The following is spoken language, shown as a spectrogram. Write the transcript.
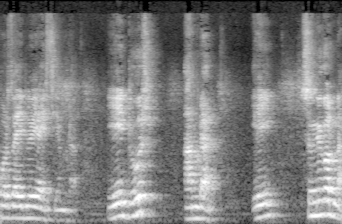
পর্যায়ে লই আইছি আমরা। এই দোষ আমরা, এই সুমিগর না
